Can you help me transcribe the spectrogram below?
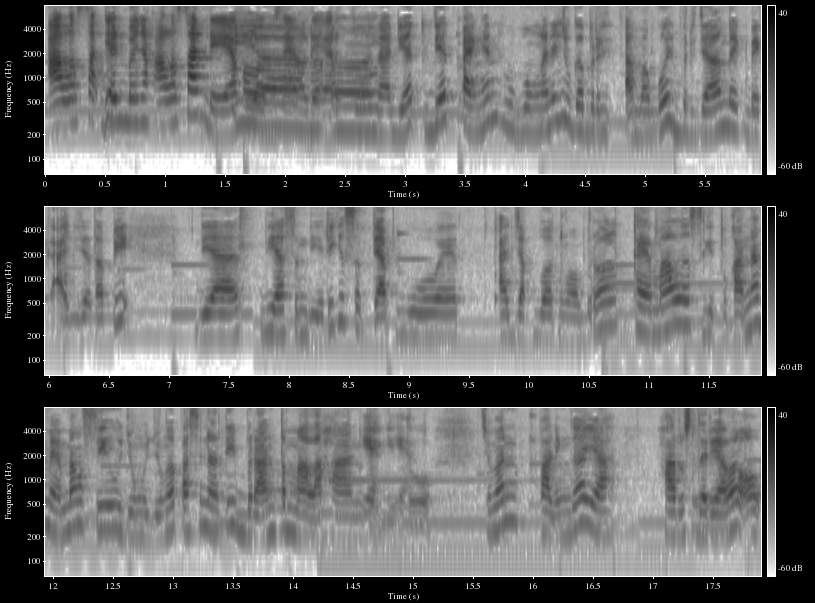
alasan, jangan banyak alasan deh ya kalau Iya, misalnya LDR heeh. tuh. Nah dia dia pengen hubungannya juga ber- sama gue berjalan baik-baik aja, tapi dia dia sendiri setiap gue ajak buat ngobrol kayak males gitu karena memang sih ujung-ujungnya pasti nanti berantem malahan Iya, kayak iya. gitu. Cuman paling enggak ya harus dari awal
